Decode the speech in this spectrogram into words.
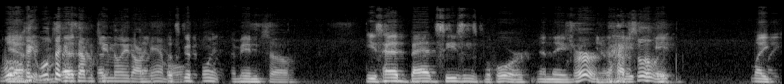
We'll Yeah. take we'll take a That- seventeen that- million dollar gamble. That's a good point. I mean, So he's had bad seasons before, and they Sure, you know, they- absolutely. they- like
